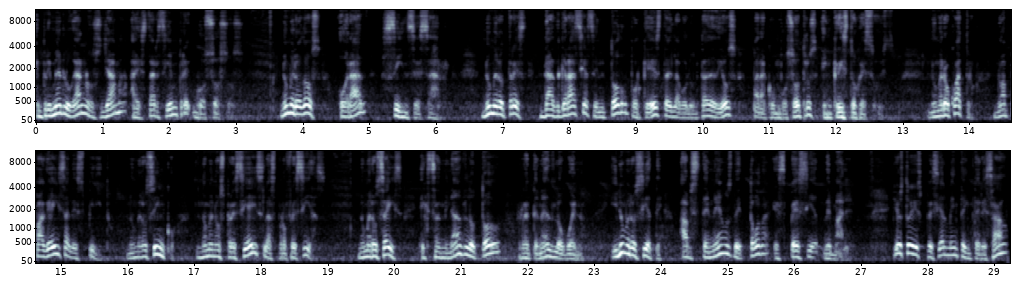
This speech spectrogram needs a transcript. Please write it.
En primer lugar, nos llama a estar siempre gozosos. Número dos, orad sin cesar. Número tres, dad gracias en todo porque esta es la voluntad de Dios para con vosotros en Cristo Jesús. Número cuatro, no apaguéis al Espíritu. Número cinco, no menospreciéis las profecías. Número seis, examinadlo todo, retened lo bueno. Y número siete, absteneos de toda especie de mal. Yo estoy especialmente interesado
